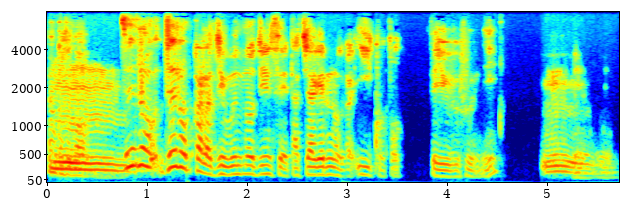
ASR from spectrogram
なんかその、ゼロ、ゼロから自分の人生立ち上げるのがいいことっていうふうに、うん、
